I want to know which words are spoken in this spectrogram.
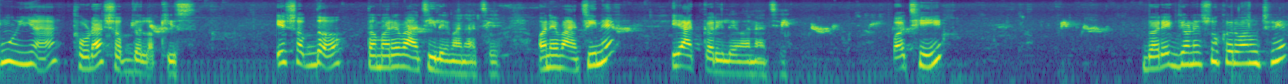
હું અહીંયા થોડા શબ્દ લખીશ. એ શબ્દ તમારે વાંચી લેવાના છે અને વાંચીને યાદ કરી લેવાના છે. પછી દરેક જણે શું કરવાનું છે?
